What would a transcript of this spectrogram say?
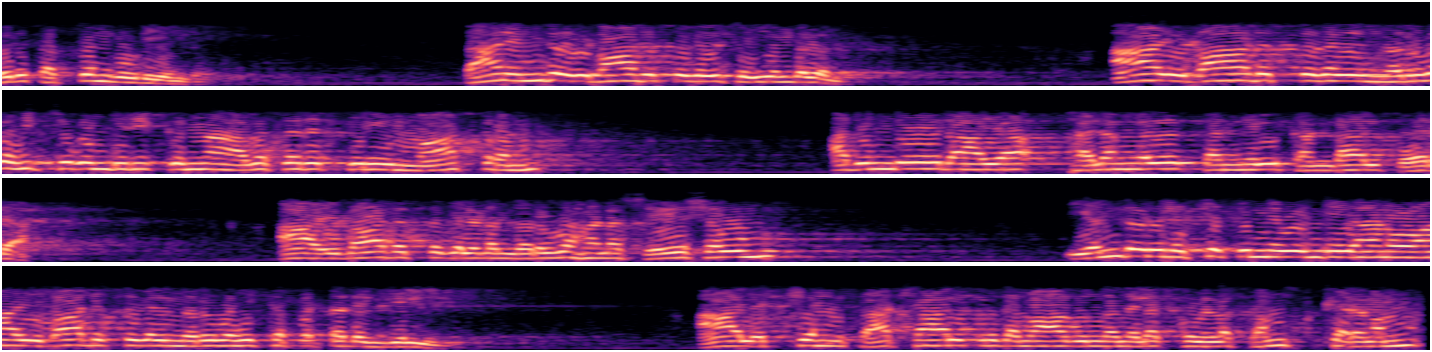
ഒരു തത്വം കൂടിയുണ്ട്. താൻ എന്ത് വിവാദത്തുകൾ ചെയ്യുമ്പോഴും ആ വിവാദത്തുകൾ നിർവഹിച്ചുകൊണ്ടിരിക്കുന്ന അവസരത്തിൽ മാത്രം അതിന്റേതായ ഫലങ്ങൾ തന്നിൽ കണ്ടാൽ പോരാ. ആ വിവാദത്തുകളുടെ നിർവഹണ ശേഷവും എന്തൊരു ലക്ഷ്യത്തിന് വേണ്ടിയാണോ ആ വിവാദത്തുകൾ നിർവഹിക്കപ്പെട്ടതെങ്കിൽ ആ ലക്ഷ്യം സാക്ഷാത്കൃതമാകുന്ന നിലക്കുള്ള സംസ്കരണം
